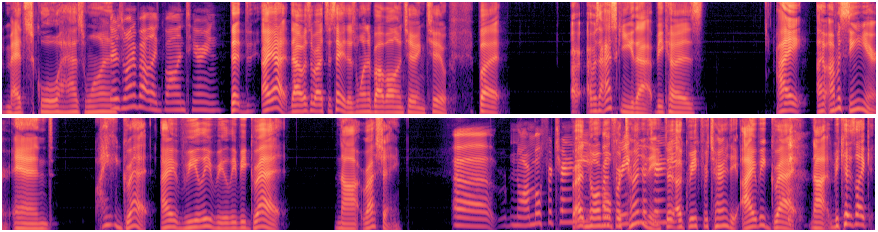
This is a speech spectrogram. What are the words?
Med school has one. There's one about like volunteering. That I yeah, that was about to say. There's one about volunteering too, but I, I was asking you that because I, I I'm a senior and I regret. I really really regret not rushing Uh, normal fraternity. a normal Greek fraternity, a Greek fraternity. I regret not because like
